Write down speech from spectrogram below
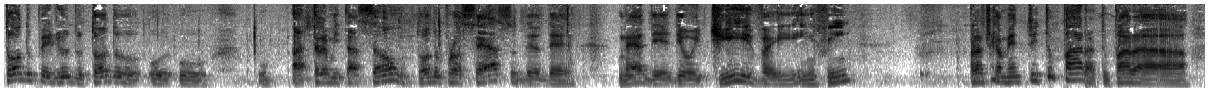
todo o período, todo o, o- o- a tramitação, todo o processo de, de, né, de, de oitiva e enfim, praticamente tu, tu para, tu para a,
